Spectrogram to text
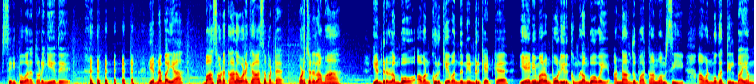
சிரிப்பு வர தொடங்கியது. என்ன பையா? பாஸோட காலை உடைக்க ஆசைப்பட்ட. உடைச்சிடலாமா? என்று லம்போ அவன் குறுக்கே வந்து நின்று கேட்க ஏணி மரம் போல் இருக்கும் லம்போவை அன்னார்ந்து பார்த்தான் வம்சி. அவன் முகத்தில் பயம்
